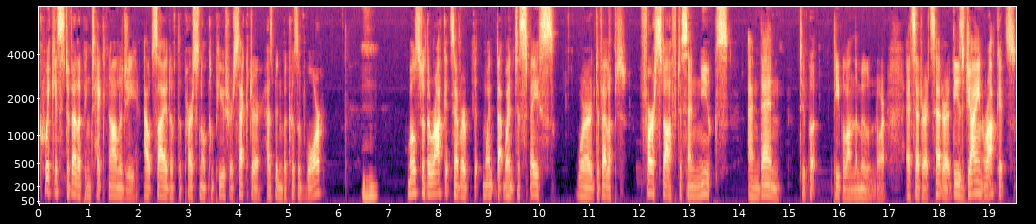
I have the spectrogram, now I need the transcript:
quickest developing technology outside of the personal computer sector has been because of war. Mm-hmm. Most of the rockets ever went that went to space were developed first off to send nukes and then to put people on the moon or etc etc these giant rockets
